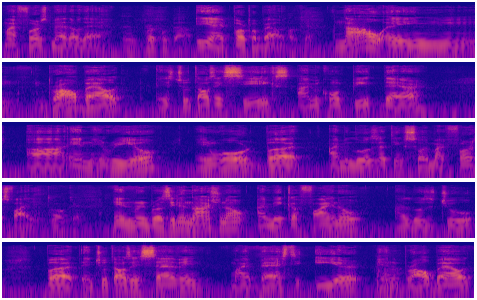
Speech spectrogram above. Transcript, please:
my first medal there. And purple belt. Yeah, purple belt. Okay. Now in brown belt, it's 2006. I'm compete there uh, in Rio, in world, but I'm lose. I think so in my first fight. Okay. And in Brazilian national, I make a final. I lose two, but in 2007, my best year in brown belt.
